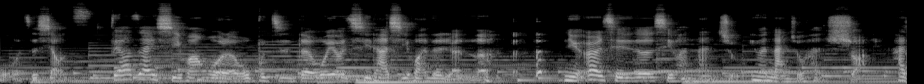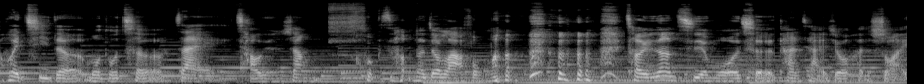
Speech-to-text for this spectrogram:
我这小子，不要再喜欢我了，我不值得，我有其他喜欢的人了。女二其实就是喜欢男主，因为男主很帅。他会骑的摩托车在草原上，我不知道那叫拉风吗？草原上骑的摩托车看起来就很帅。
